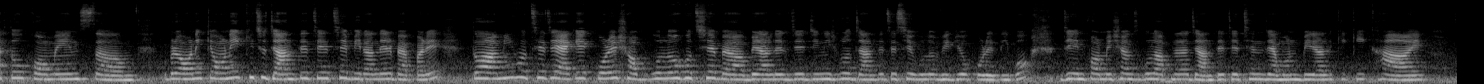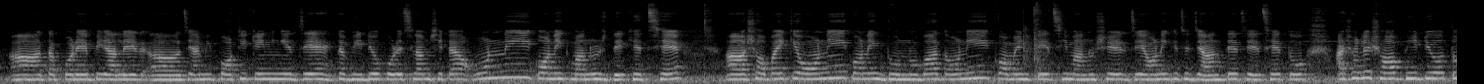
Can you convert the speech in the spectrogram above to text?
এত কমেন্টস তারপরে অনেকে অনেক কিছু জানতে চেয়েছে বিড়ালের ব্যাপারে। তো আমি হচ্ছে যে এক এক করে সবগুলো হচ্ছে বিড়ালের যে জিনিসগুলো জানতে চেয়েছে সেগুলো ভিডিও করে দিব। যে ইনফরমেশনসগুলো আপনারা জানতে চেয়েছেন, যেমন বিড়াল কি কি খায় তারপরে বিড়ালের যে আমি পটি ট্রেনিংয়ে যে একটা ভিডিও করেছিলাম, সেটা অনেক অনেক মানুষ দেখেছে। সবাইকে অনেক অনেক ধন্যবাদ। অনেক কমেন্ট পেয়েছি মানুষের যে অনেক কিছু জানতে চেয়েছে। তো আসলে সব ভিডিও তো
